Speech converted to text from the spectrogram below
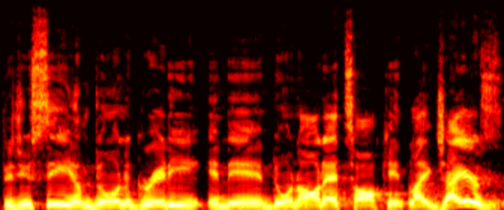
Did you see him doing the griddy and then doing all that talking? Like Jaire's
